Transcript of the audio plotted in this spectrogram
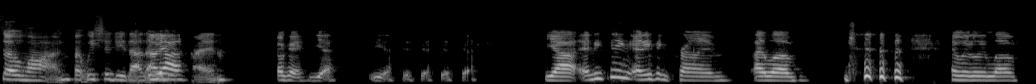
so long, but we should do that. That yeah. fun. Okay, yes. Yes, yes, yes, yes, yes. Yeah, anything anything crime. I love I literally love.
